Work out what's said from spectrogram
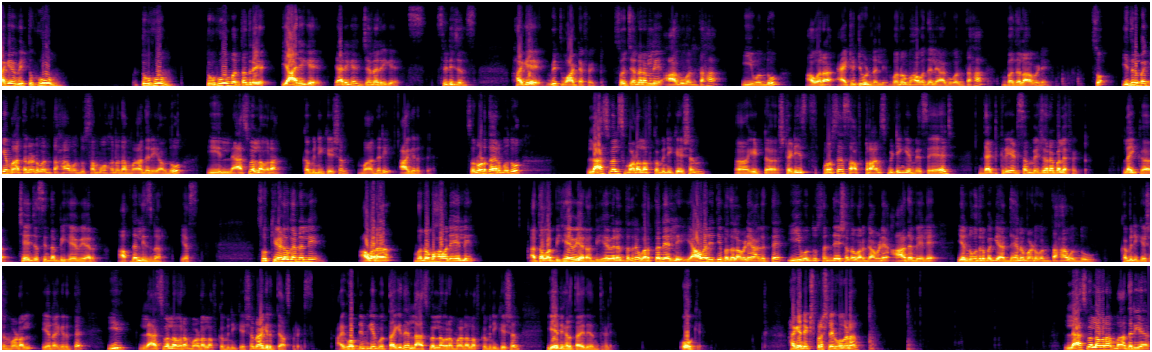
ಹಾಗೆ with whom to whom to whom ಅಂತಂದ್ರೆ ಯಾರಿಗೆ? ಯಾರಿಗೆ? ಜನರಿಗೆ. ಸಿಟಿಜನ್ಸ್ ಹಾಗೆ ವಿತ್ ವಾಟ್ ಎಫೆಕ್ಟ್ ಸೊ ಜನರಲ್ಲಿ ಆಗುವಂತಹ ಈ ಒಂದು ಅವರ ಆಟಿಟ್ಯೂಡ್ನಲ್ಲಿ ನಲ್ಲಿ, ಮನೋಭಾವದಲ್ಲಿ ಆಗುವಂತಹ ಬದಲಾವಣೆ. ಸೊ ಇದ್ರ ಬಗ್ಗೆ ಮಾತನಾಡುವಂತಹ ಒಂದು ಸಂವಹನದ ಮಾದರಿ ಯಾವುದು? ಈ ಲ್ಯಾಸ್ವೆಲ್ ಅವರ ಕಮ್ಯುನಿಕೇಶನ್ ಮಾದರಿ ಆಗಿರುತ್ತೆ. ಸೊ ನೋಡ್ತಾ ಇರ್ಬೋದು Lasswell's model of communication it studies process of transmitting a message that creates a effect effect like changes in the behaviour of the listener. Yes so ಕೇಳುಗನಲ್ಲಿ ಅವರ ಮನೋಭಾವನೆಯಲ್ಲಿ ಅಥವಾ ಬಿಹೇವಿಯರ್ ಬಿಹೇವಿಯರ್ ಅಂತಂದ್ರೆ ವರ್ತನೆಯಲ್ಲಿ ಯಾವ ರೀತಿ ಬದಲಾವಣೆ ಆಗುತ್ತೆ, ಈ ಒಂದು ಸಂದೇಶದ ವರ್ಗಾವಣೆ ಆದ ಮೇಲೆ ಎನ್ನುವುದರ ಬಗ್ಗೆ ಅಧ್ಯಯನ ಮಾಡುವಂತಹ ಒಂದು ಕಮ್ಯುನಿಕೇಶನ್ ಮಾಡೆಲ್ ಏನಾಗಿರುತ್ತೆ? ಈ ಲ್ಯಾಸ್ವೆಲ್ ಅವರ ಮಾಡೆಲ್ ಆಫ್ ಕಮ್ಯುನಿಕೇಶನ್ ಆಗಿರುತ್ತೆ ಆಸ್ಪಿರೆಂಟ್ಸ್ ಐ ಹೋಪ್ ನಿಮಗೆ ಗೊತ್ತಾಗಿದೆ ಲ್ಯಾಸ್ವೆಲ್ ಅವರ ಮಾಡೆಲ್ ಆಫ್ ಕಮ್ಯುನಿಕೇಶನ್ ಏನು ಹೇಳ್ತಾ ಇದೆ ಅಂತ ಹೇಳಿ. ಓಕೆ ಹಾಗೆ ನೆಕ್ಸ್ಟ್ ಪ್ರಶ್ನೆಗೆ ಹೋಗೋಣ. ಲ್ಯಾಸ್ವೆಲ್ ಅವರ ಮಾದರಿಯ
